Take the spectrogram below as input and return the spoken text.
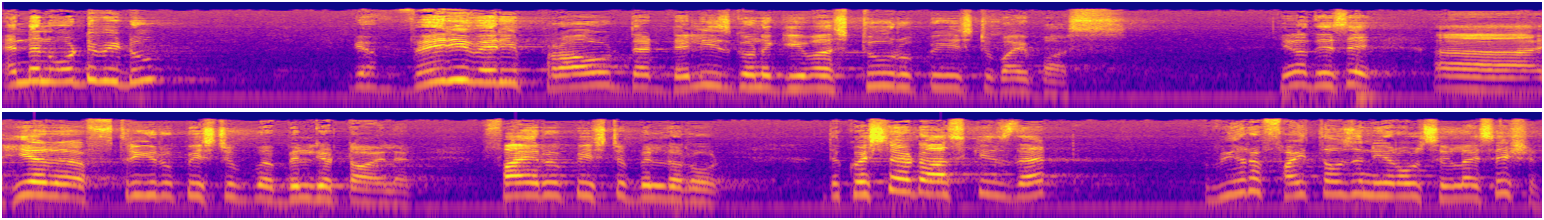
And then what do we do? We are very, very proud that Delhi is going to give us two rupees to buy bus. You know, they say, uh, here, uh, three rupees to build your toilet, five rupees to build a road. The question I have to ask is that we are a 5,000 year old civilization.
